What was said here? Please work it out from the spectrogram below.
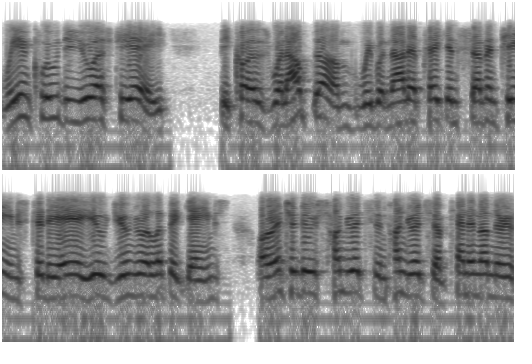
we include the USTA because without them, we would not have taken seven teams to the AAU Junior Olympic Games or introduced hundreds and hundreds of 10 and under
